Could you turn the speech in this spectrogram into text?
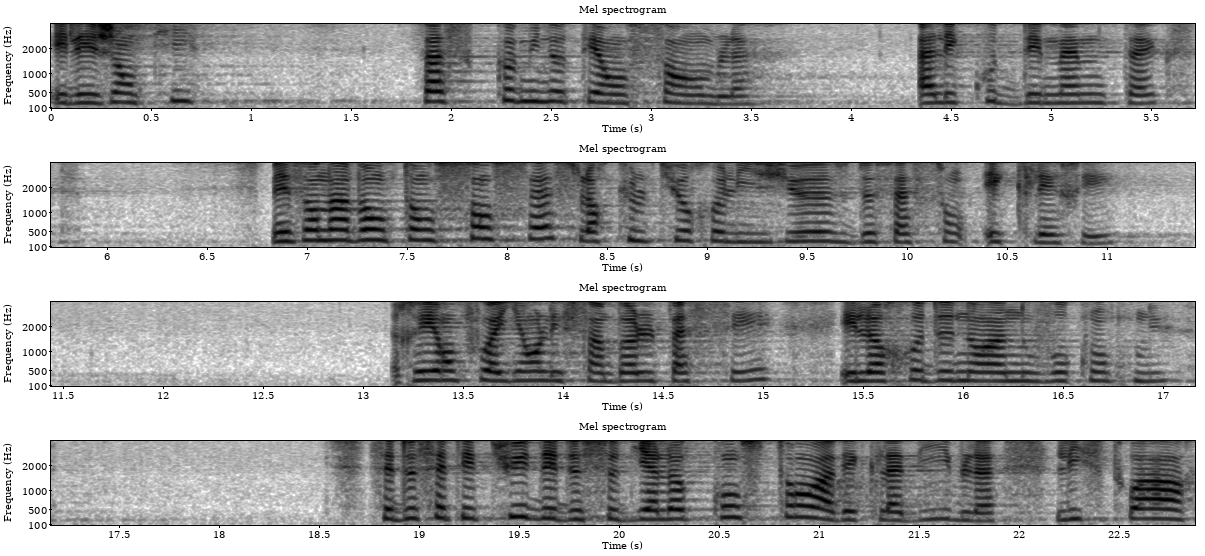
et les gentils fassent communauté ensemble, à l'écoute des mêmes textes, mais en inventant sans cesse leur culture religieuse de façon éclairée, réemployant les symboles passés et leur redonnant un nouveau contenu. C'est de cette étude et de ce dialogue constant avec la Bible, l'histoire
